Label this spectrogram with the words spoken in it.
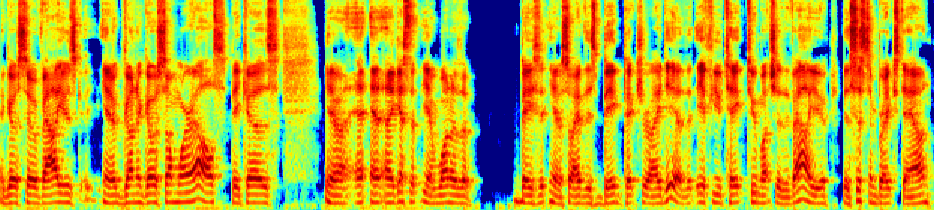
I go so values you know to go somewhere else because you know and, and I guess that you know one of the basic you know so I have this big picture idea that if you take too much of the value the system breaks down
